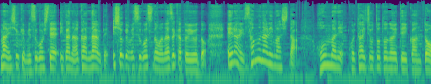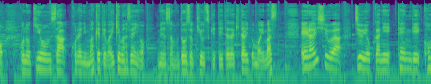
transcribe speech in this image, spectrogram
まあ一生懸命過ごしていかなあかんな、言うて、一生懸命過ごすのはなぜかというと、えらい寒なりました。ほんまに、これ体調整えていかんと、この気温差、これに負けてはいけませんよ。皆さんもどうぞ気をつけていただきたいと思います。えー、来週は14日に天理古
